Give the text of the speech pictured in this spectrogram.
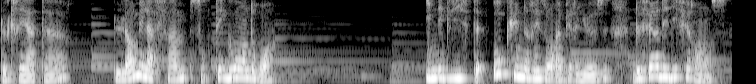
le Créateur, l'homme et la femme sont égaux en droit. Il n'existe aucune raison impérieuse de faire des différences,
